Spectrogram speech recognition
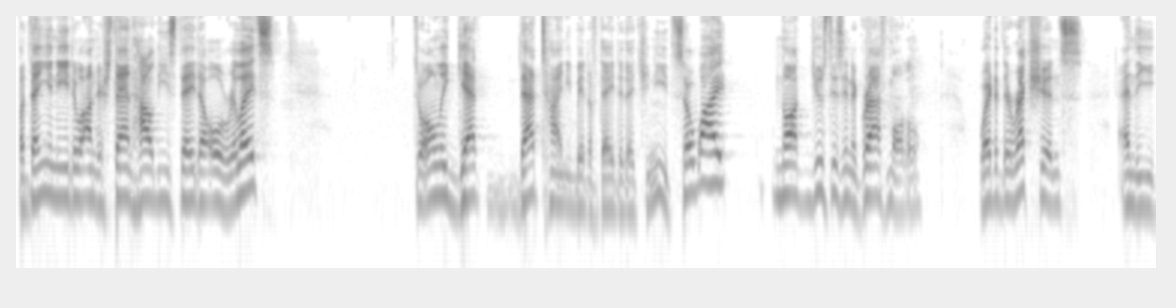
But then you need to understand how these data all relates to only get that tiny bit of data that you need. So why not use this in a graph model where the directions and the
